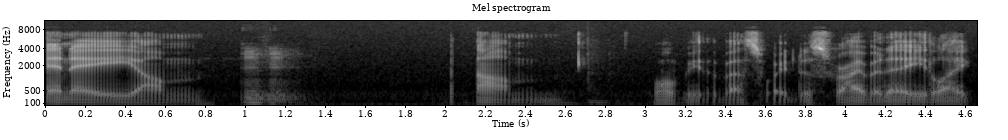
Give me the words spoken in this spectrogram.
in a um, Mhm. um, what would be the best way to describe it? A like,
